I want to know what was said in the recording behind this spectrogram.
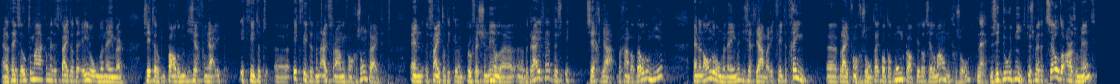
En dat heeft ook te maken met het feit dat de ene ondernemer zit er op een bepaalde manier, die zegt van ja, ik, ik, vind het, eh, ik vind het een uitstraling van gezondheid. En het feit dat ik een professioneel eh, eh, bedrijf heb, dus ik zeg ja, we gaan dat wel doen hier. En een andere ondernemer die zegt ja, maar ik vind het geen eh, blijk van gezondheid, want dat mondkapje dat is helemaal niet gezond. Nee. Dus ik doe het niet. Dus met hetzelfde argument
